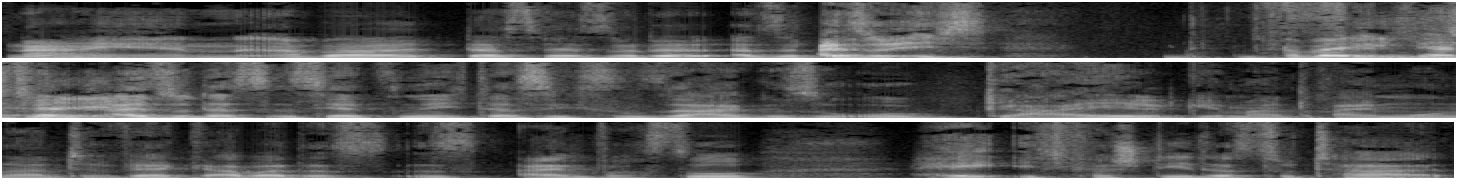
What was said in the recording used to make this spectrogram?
Nein, aber das wäre so, der, also, Also ich. Aber find- ich hätte- find, also das ist jetzt nicht, dass ich so sage, so, oh geil, geh mal drei Monate weg, aber das ist einfach so, hey, ich verstehe das total.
